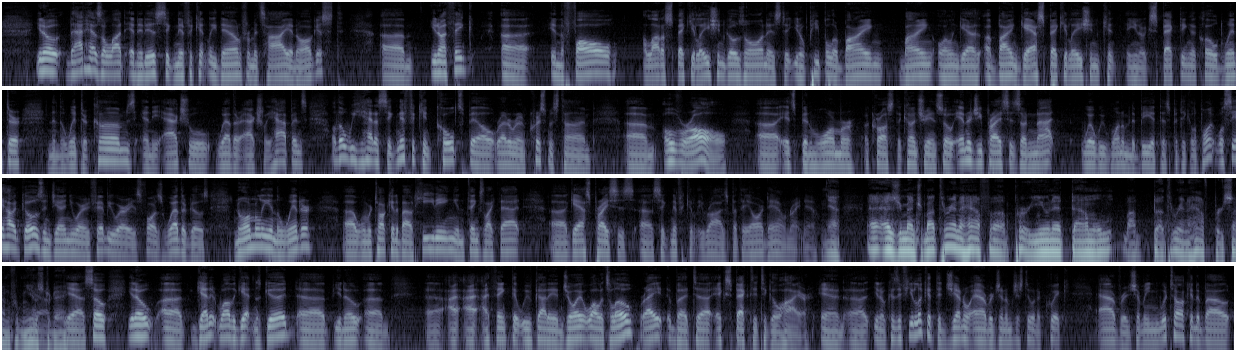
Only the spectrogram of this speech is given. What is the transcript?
you know that has a lot, and it is significantly down from its high in August. Um, you know, I think uh, in the fall, a lot of speculation goes on as to you know people are buying buying oil and gas, uh, buying gas speculation, can, you know, expecting a cold winter, and then the winter comes and the actual weather actually happens. Although we had a significant cold spell right around Christmas time, um, overall. Uh, it's been warmer across the country, and so energy prices are not where we want them to be at this particular point. We'll see how it goes in January and February as far as weather goes. Normally in the winter, uh, when we're talking about heating and things like that, uh, gas prices uh, significantly rise, but they are down right now. Yeah, as you mentioned, about three and a half uh, per unit, down about uh, three and a half percent from yesterday. Yeah. yeah. so you know, uh, get it while the getting is good. Uh, you know. Uh, I, I, think that we've got to enjoy it while it's low, right? But uh, expect it to go higher. And, you know, because if you look at the general average, and I'm just doing a quick average, I mean, we're talking about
